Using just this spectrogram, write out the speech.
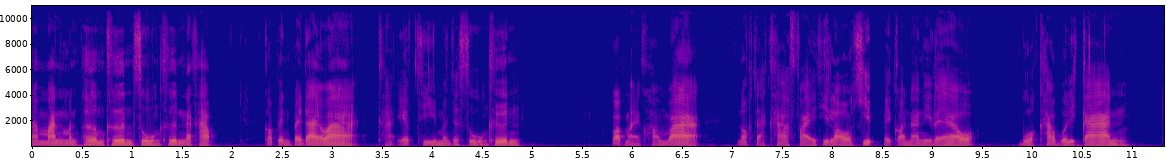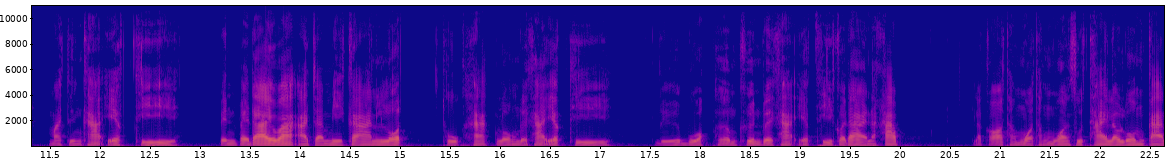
น้ำมันมันเพิ่มขึ้นสูงขึ้นนะครับ ก็เป็นไปได้ว่าค่า FT มันจะสูงขึ้น ก็หมายความว่านอกจากค่าไฟที่เราคิดไปก่อนหน้านี้แล้ว บวกค่าบริการ มาถึงค่า FT เป็นไปได้ว่าอาจจะมีการลดถูกหักลงด้วยค่า FT หรือบวกเพิ่มขึ้นด้วยค่า FT ก็ได้นะครับ แล้วก็ทั้งหมดทั้งมวลสุดท้ายเรารวมกัน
